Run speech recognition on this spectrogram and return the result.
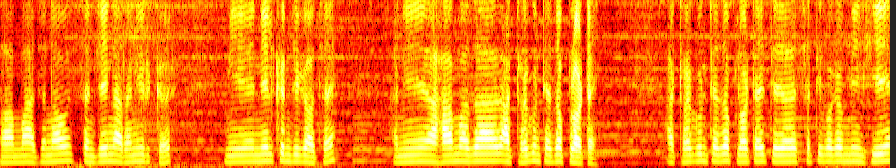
हा माझं नाव संजय नारायण इरकर. मी नेलकंजी गावचा आहे. आणि हा माझा अठरा गुंठ्याचा प्लॉट आहे. अठरा गुंठ्याचा प्लॉट आहे. त्यासाठी बघा मी हे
